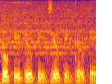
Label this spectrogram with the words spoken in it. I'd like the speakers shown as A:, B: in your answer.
A: Poopy doopy joopy goopy.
